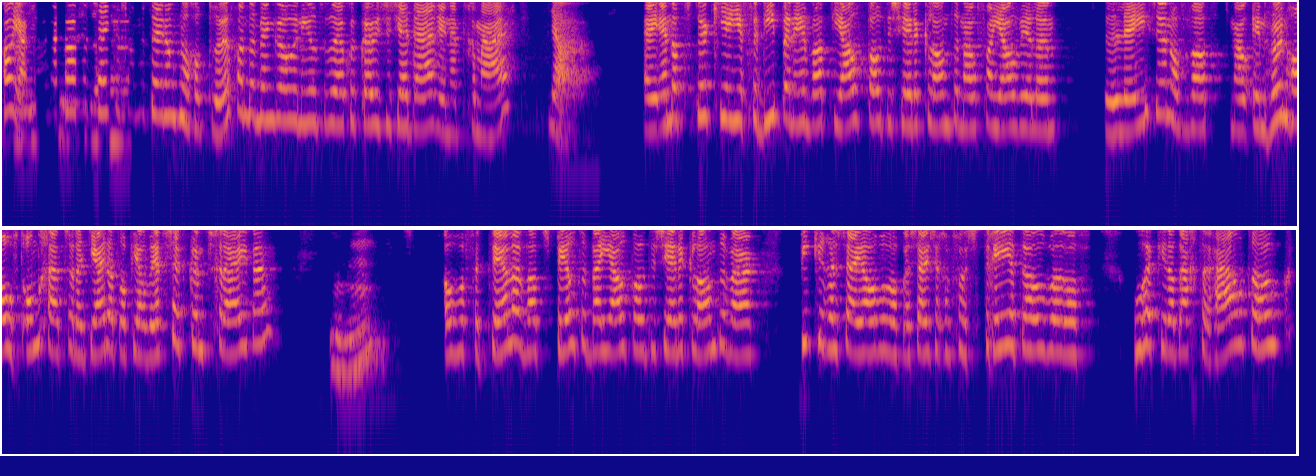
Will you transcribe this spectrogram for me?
Dus oh ja, daar komen we zeker zo meteen ook nog op terug. Want dan ben ik wel benieuwd welke keuzes jij daarin hebt gemaakt. Ja, Hey, en dat stukje je verdiepen in wat jouw potentiële klanten nou van jou willen lezen, of wat nou in hun hoofd omgaat, zodat jij dat op jouw website kunt schrijven. Mm Over vertellen, wat speelt er bij jouw potentiële klanten? Waar piekeren zij over, of zijn ze gefrustreerd over, of hoe heb je dat achterhaald ook?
